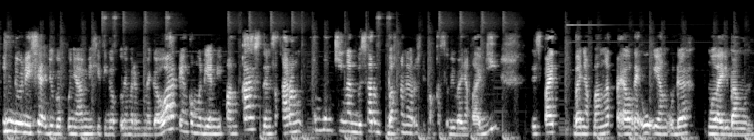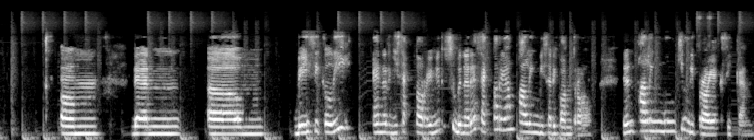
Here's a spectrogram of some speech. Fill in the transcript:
Indonesia juga punya ambisi 35 megawatt yang kemudian dipangkas dan sekarang kemungkinan besar bahkan harus dipangkas lebih banyak lagi despite banyak banget PLTU yang udah mulai dibangun um, dan um, basically energi sektor ini tuh sebenarnya sektor yang paling bisa dikontrol dan paling mungkin diproyeksikan.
